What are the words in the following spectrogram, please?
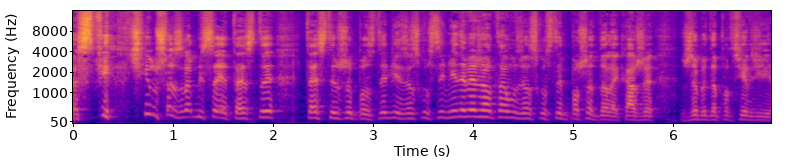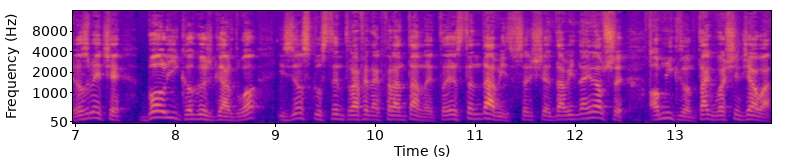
e, stwierdził, że zrobi sobie testy. Testy wyszły pozytywnie, w związku z tym nie dowierzał temu, w związku z tym poszedł do lekarzy, żeby to potwierdzili. Rozumiecie? Boli kogoś gardło i w związku z tym trafia na kwarantannę. To jest ten Dawid, w sensie Dawid najnowszy. Omikron, tak właśnie działa.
